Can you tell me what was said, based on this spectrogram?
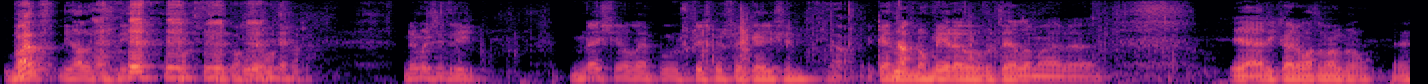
Wat? Die had ik dus niet. Nummer 3. National Lampoon's Christmas Vacation. Ja. Ik kan Nou. er nog meer over vertellen, maar... eh, ja, Ricardo had hem ook wel. Hè.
